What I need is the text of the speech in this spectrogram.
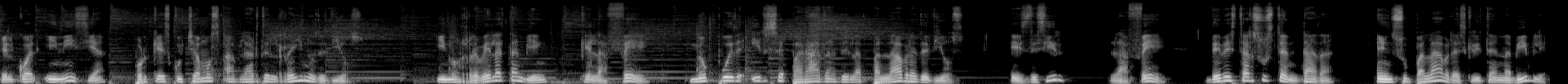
el cual inicia porque escuchamos hablar del reino de Dios, y nos revela también que la fe no puede ir separada de la palabra de Dios, es decir, la fe debe estar sustentada en su palabra escrita en la Biblia.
